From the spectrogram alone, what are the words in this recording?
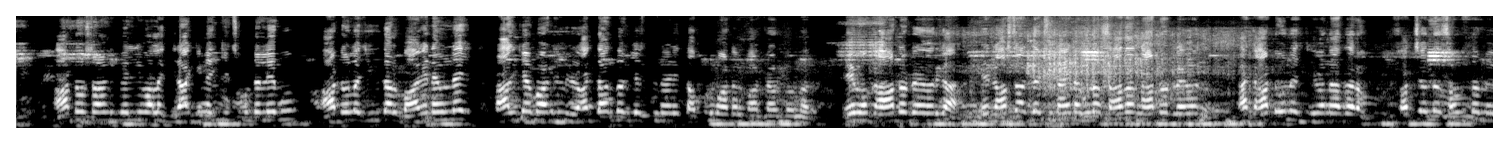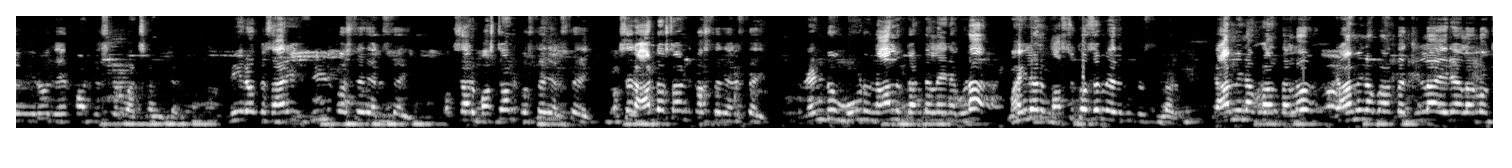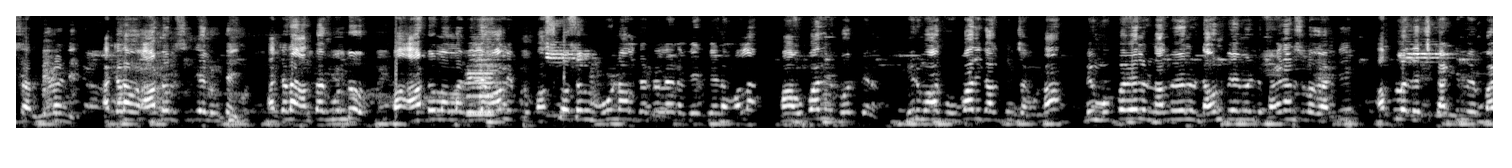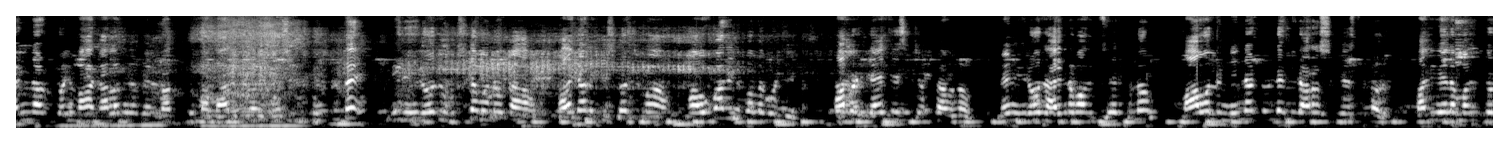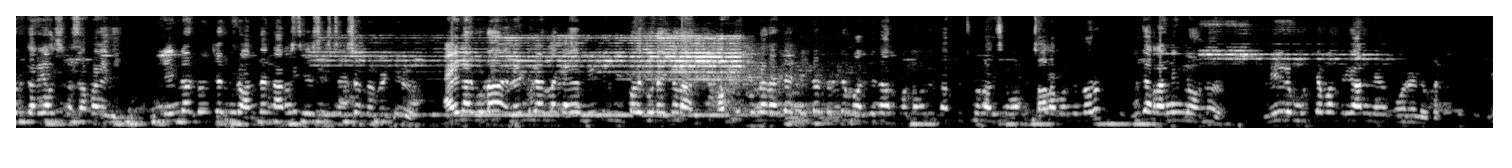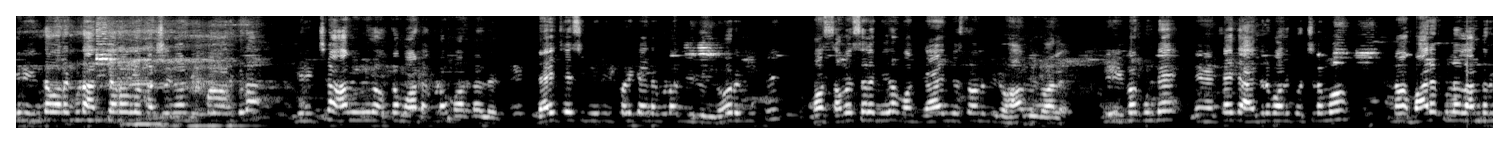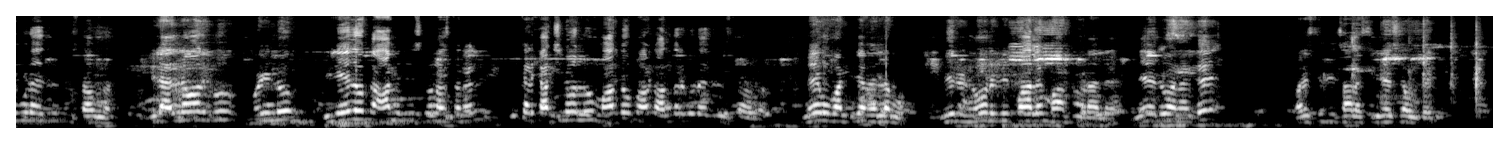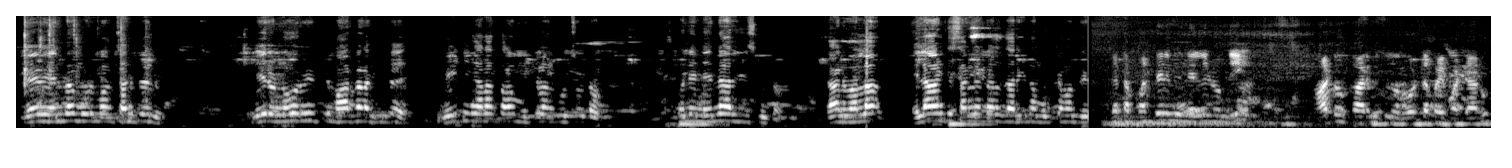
ఆటో స్టాండ్కి వెళ్ళి వాళ్ళ గిరాకీని ఎక్కించుకుంటలేము. ఆటోలో జీవితాలు బాగానే ఉన్నాయి. రాజకీయ పార్టీలు రాజధాంతం చేస్తున్నాయని తప్పుడు మాటలు మాట్లాడుతున్నారు. మేము ఒక ఆటో డ్రైవర్గా నేను రాష్ట్ర అధ్యక్షుడు అయినా కూడా సాధారణ ఆటో డ్రైవర్. నాకు ఆటోనే జీవనాధారం. స్వచ్ఛంద సంస్థ మేము ఈ రోజు ఏర్పాటు చేసుకుని వచ్చినాం ఇక్కడ. మీరు ఒకసారి ఫీల్డ్కి వస్తే తెలుస్తుంది. ఒకసారి బస్ స్టాండ్కి వస్తే తెలుస్తుంది. ఒకసారి ఆటో స్టాండ్కి వస్తే తెలుస్తుంది. రెండు మూడు నాలుగు గంటలైనా కూడా మహిళలు బస్సు కోసం ఎదురు చూస్తున్నారు గ్రామీణ ప్రాంతాల్లో గ్రామీణ ప్రాంత జిల్లా ఏరియాలలో ఒకసారి చూడండి. అక్కడ ఆటోలు సీరియల్ ఉంటాయి. అక్కడ అంతకుముందు ఆటోలలో వెళ్ళే వాళ్ళు ఇప్పుడు బస్సు కోసం మూడు నాలుగు గంటలైనా వెయిట్ చేయడం వల్ల మా ఉపాధిని కోల్పోయినాం. మీరు మాకు ఉపాధి కల్పించకుండా మేము ముప్పై వేలు నలభై వేలు డౌన్ పేమెంట్ ఫైనాన్స్లో కట్టి అప్పులో తెచ్చి కట్టి మేము బండి నడుపుకొని మా కళ్ళ మీద మేము బతుకు మా బాధ్యతలు పోషించుకుంటుంటే మీరు ఈ రోజు ఉచితమైన ఒక పథకాన్ని తీసుకొచ్చి మా మా ఉపాధిని పొందకూడదు. కాబట్టి దయచేసి చెప్తా ఉన్నాం. మేము ఈ రోజు హైదరాబాద్ చేరుకున్నాం. మా వాళ్ళు నిన్నట్టుండే మీరు అరెస్ట్ చేస్తున్నారు. పదివేల మందితో జరగాల్సిన సభ ఇది. నిన్నట్టు మీరు అందరిని అరెస్ట్ చేసి స్టేషన్లో పెట్టారు అయినా కూడా రెండు గంటల కదా మీటింగ్ ఇప్పుడు కూడా ఇక్కడ పబ్లిక్ ఉన్నారంటే నిన్నట్టుంటే మా జనాలు కొంతమంది తప్పించుకోవాల్సిన వాళ్ళు చాలా మంది ఉన్నారు. ఇంకా రన్నింగ్లో ఉన్నారు. మీరు ముఖ్యమంత్రి గారిని నేను కోరేది ఒకటి. మీరు ఇంతవరకు కూడా అధికారంలో కలిసి ఇప్పటి వరకు కూడా మీరు ఇచ్చిన హామీ మీద ఒక్క మాట కూడా మాట్లాడలేదు. దయచేసి మీరు ఇప్పటికైనా కూడా మీరు నోరు విప్పి మా సమస్యల మీద మాకు న్యాయం చేస్తామని మీరు హామీ ఇవ్వాలి. మీరు ఇవ్వకుంటే మేము ఎట్లయితే హైదరాబాద్కు వచ్చినామో నా భార్య పిల్లలందరూ కూడా ఎదురు చూస్తా ఉన్నారు. వీళ్ళు హైదరాబాద్కు పోయిండు వీళ్ళు ఏదో ఒక హామీ తీసుకొని వస్తారని ఇక్కడికి వచ్చిన వాళ్ళు మాతో పాటు అందరు కూడా ఎదురు చూస్తా ఉన్నారు. మేము వట్టిగా వెళ్ళము. మీరు నోరు విప్పాలని మాట్లాడాలి. లేదు అని అంటే పరిస్థితి చాలా సీరియస్గా ఉంటుంది. మేము ఎనభై మూడు మంది చనిపోయిండు మీరు నోరు విప్పి మాట్లాడకుంటే మీటింగ్ అనంతరం ముఖ్యులను కూర్చుంటాం. కొన్ని నిర్ణయాలు తీసుకుంటాం. దానివల్ల ఎలాంటి సంఘటనలు జరిగిన ముఖ్యమంత్రి గత పద్దెనిమిది నెలల నుండి ఆటో కార్మికులు రోడ్లపై పడ్డారు.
